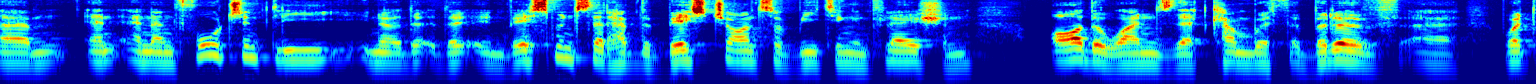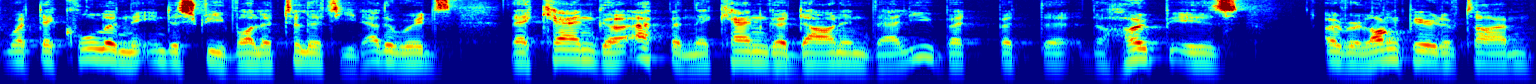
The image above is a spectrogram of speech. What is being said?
um, and, and unfortunately, you know, the, the investments that have the best chance of beating inflation are the ones that come with a bit of uh, what what they call in the industry volatility. In other words, they can go up and they can go down in value, but but the, the hope is over a long period of time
